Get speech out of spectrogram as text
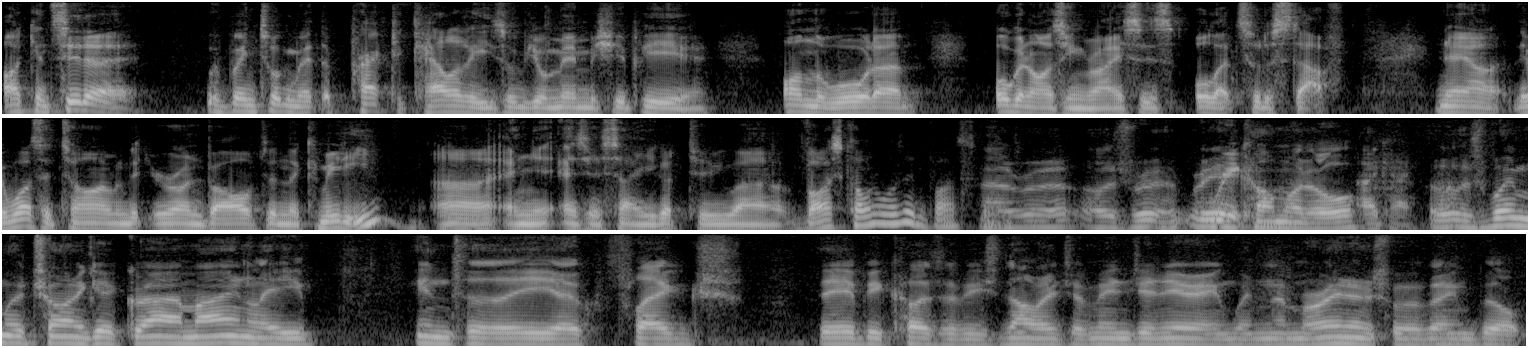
I consider we've been talking about the practicalities of your membership here on the water, organising races, all that sort of stuff. Now, there was a time that you were involved in the committee, uh, and as you say, you got to uh, vice commodore, was it? Vice I, re- I was re- Rear rear commodore. Okay. It was when we were trying to get Graham Ainley into the uh, flags there because of his knowledge of engineering when the marinas were being built.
